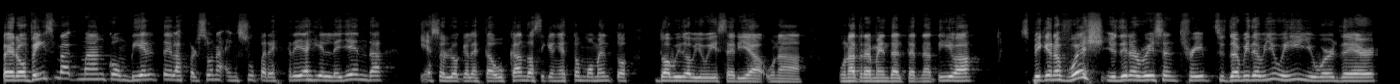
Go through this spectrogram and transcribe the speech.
pero Vince McMahon convierte a las personas en superestrellas y en leyenda y eso es lo que él está buscando. Así que en estos momentos WWE sería una, una tremenda alternativa. Speaking of which, you did a recent trip to WWE. You were there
